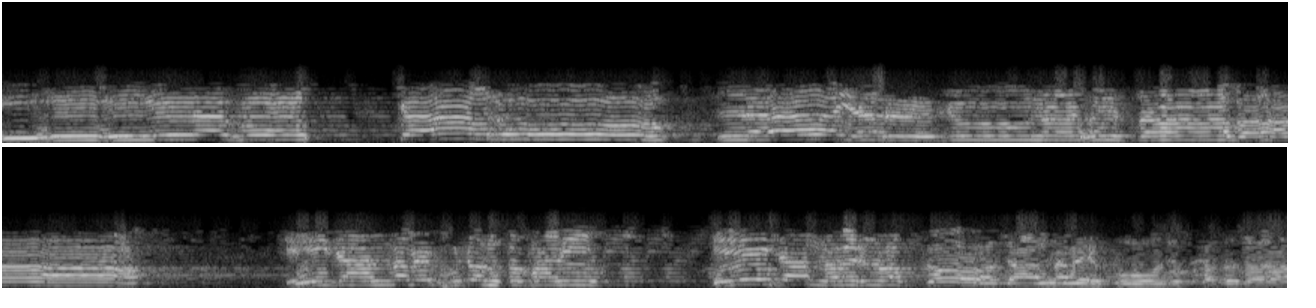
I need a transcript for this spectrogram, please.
إنهم كانوا لا يرجون حسابا এই যার নামে ফুটন্ত পানি এই যার নামের রক্ত যার নামের ফুল ক্ষত ধরা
